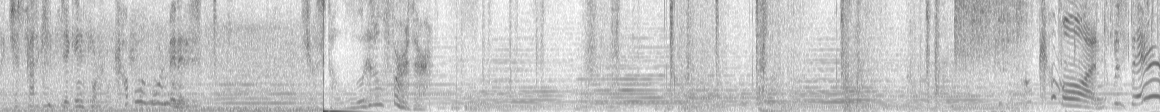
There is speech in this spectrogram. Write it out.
I just gotta keep digging for a couple of more minutes. Just a little further. Come on. It was there?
